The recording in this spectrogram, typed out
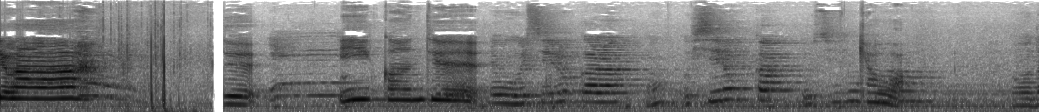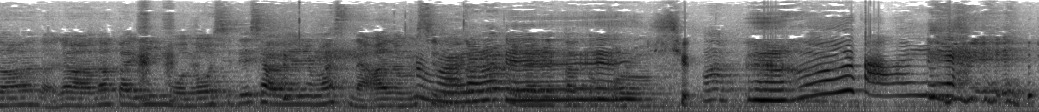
ちは。いい感じ。でも後ろからん？後ろか？後ろもうダメだな。なんかいいもの押しで喋りますね。あの後ろから見られたところ。あかわいい。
